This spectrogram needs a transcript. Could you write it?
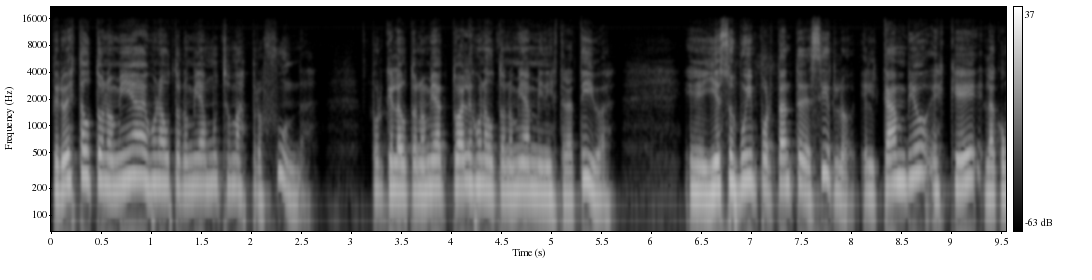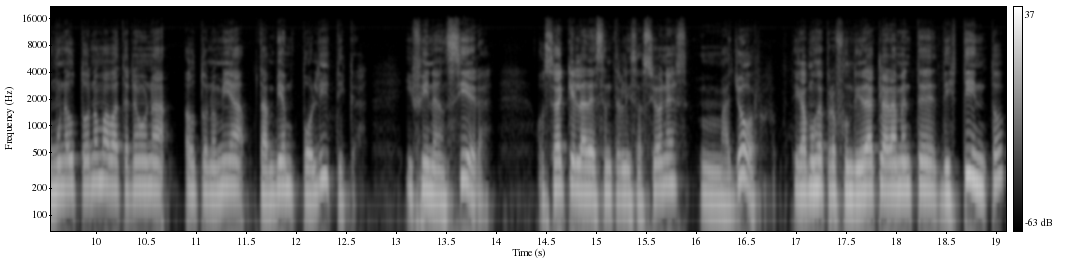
Pero esta autonomía es una autonomía mucho más profunda, porque la autonomía actual es una autonomía administrativa. Eh, y eso es muy importante decirlo. El cambio es que la comuna autónoma va a tener una autonomía también política y financiera. O sea que la descentralización es mayor, digamos de profundidad claramente distinto,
